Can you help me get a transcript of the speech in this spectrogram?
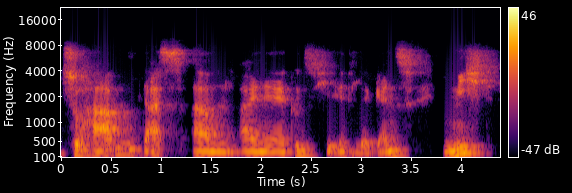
zu haben, dass ähm, eine künstliche Intelligenz nicht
